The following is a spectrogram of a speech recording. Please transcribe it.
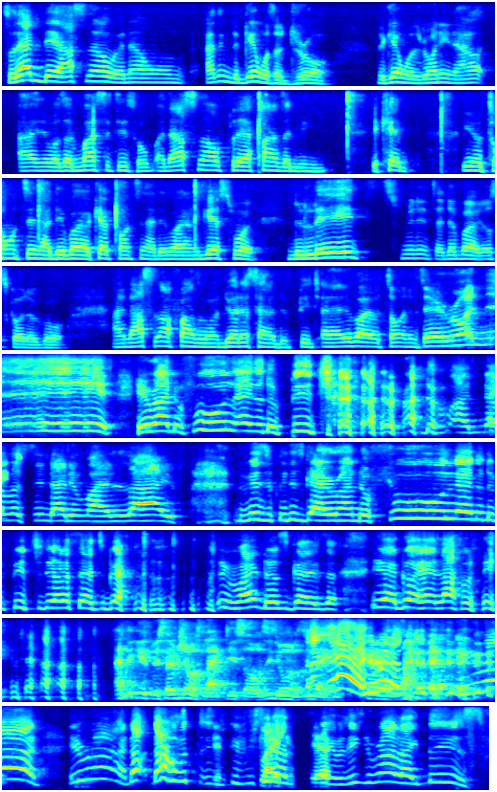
So that day, Arsenal were now, I think the game was a draw. The game was running out, and it was at Man City's home. And the Arsenal player fans had been, they kept, you know, taunting Adebayor, kept taunting Adebayor. And guess what? In the late minutes, Adebayor just scored a goal. And Arsenal fans were on the other side of the pitch, and everybody was turned and said, "Run it!" He ran the full end of the pitch. the, I've never seen that in my life. Basically, this guy ran the full end of the pitch to the other side to go and remind those guys that, yeah, go ahead, laugh at me. I think his reception was like this, or was he the one who was like, Yeah, he ran, he ran. He ran. That, that whole thing, if you see like, that, yeah. he, was, he ran like this.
